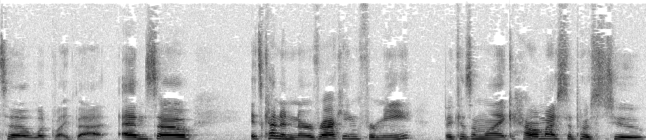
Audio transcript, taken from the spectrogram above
to look like that. And so it's kind of nerve-wracking for me because I'm like, how am I supposed to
